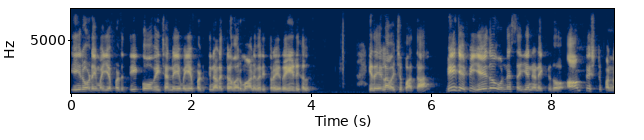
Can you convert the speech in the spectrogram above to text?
ஈரோடை மையப்படுத்தி கோவை சென்னையை மையப்படுத்தி நடக்கிற வருமான வரித்துறை ரெய்டுகள் இதையெல்லாம் வச்சு பார்த்தா பிஜேபி ஏதோ ஒண்ணு செய்ய நினைக்குதோ ஆம் ட்விஸ்ட் பண்ண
